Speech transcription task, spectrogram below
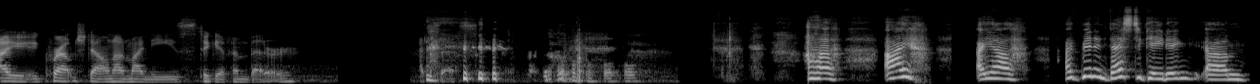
I crouch down on my knees to give him better access. uh, I, I, uh, I've been investigating um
